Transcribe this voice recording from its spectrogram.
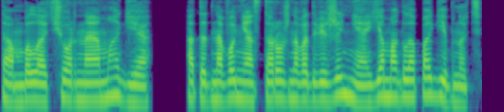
Там была черная магия. От одного неосторожного движения я могла погибнуть.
